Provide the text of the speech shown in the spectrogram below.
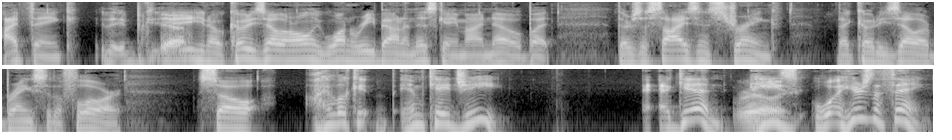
I think Yeah. you know Cody Zeller only one rebound in this game, I know, but there's a size and strength that Cody Zeller brings to the floor. So I look at MKG. Again, Really? he's well. Here's the thing:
